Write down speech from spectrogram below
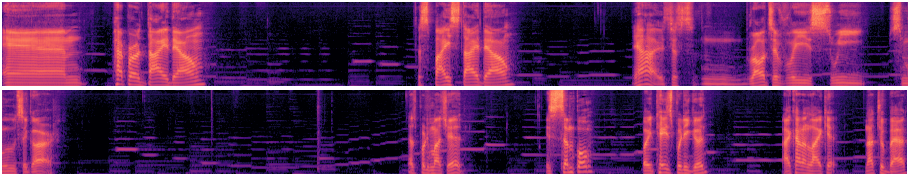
and pepper died down. The spice died down. Yeah, it's just mm, relatively sweet, smooth cigar. That's pretty much it. It's simple, but it tastes pretty good. I kind of like it. Not too bad.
